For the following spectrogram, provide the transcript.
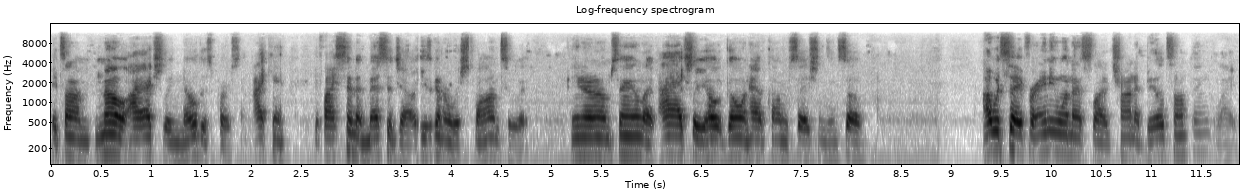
It's on no, I actually know this person. I can if I send a message out, he's gonna respond to it. You know what I'm saying? Like I actually go and have conversations, and so I would say for anyone that's like trying to build something, like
